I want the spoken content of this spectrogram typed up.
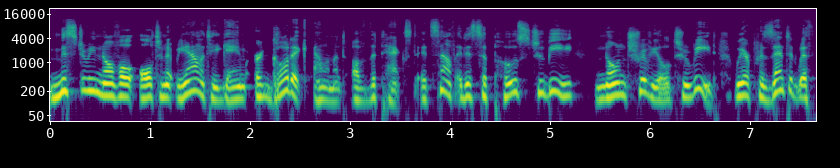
mystery novel alternate reality game ergodic element of the text itself. It is supposed to be non trivial to read. We are presented with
